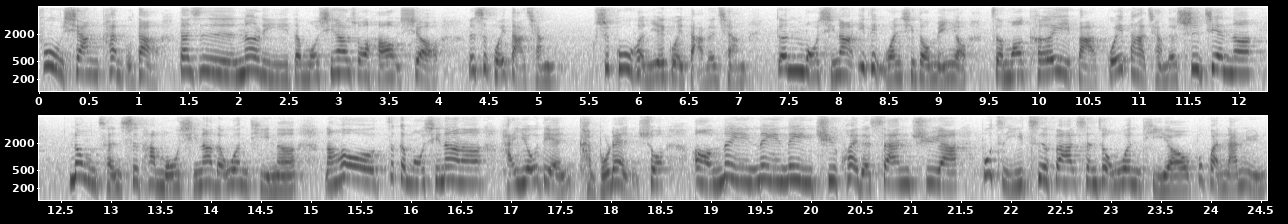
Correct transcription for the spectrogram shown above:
互相看不到。但是那里的摩西娜说好好笑，那是鬼打墙。是孤魂野鬼打的墙，跟摩西娜一点关系都没有。怎么可以把鬼打墙的事件呢，弄成是他摩西娜的问题呢？然后这个摩西娜呢，还有点看不认，说哦，那那那一区块的山区啊，不止一次发生这种问题哦，不管男女、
